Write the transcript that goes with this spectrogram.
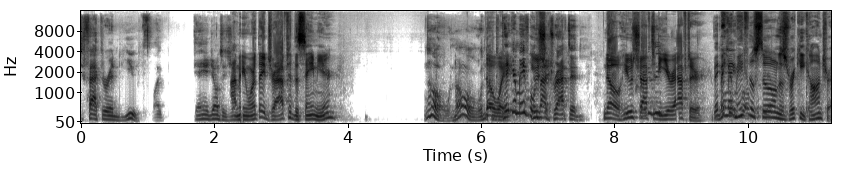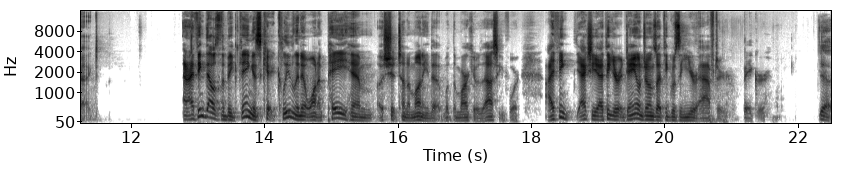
factor in youth. Like Daniel Jones is. Young. I mean, weren't they drafted the same year? No, no, no. no. Baker Mayfield was, was not drafted. No, he was drafted the year after. Baker, Baker Mayfield's still yeah. on his rookie contract. And I think that was the big thing is Cleveland didn't want to pay him a shit ton of money that what the market was asking for. I think actually I think you're Daniel Jones I think was the year after Baker. Yeah,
